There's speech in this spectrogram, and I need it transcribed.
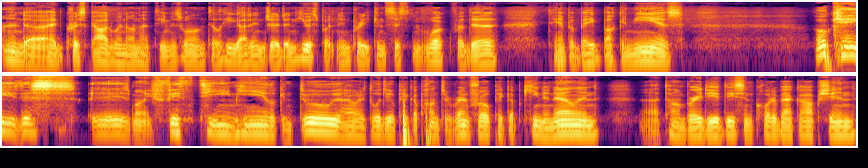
And uh, I had Chris Godwin on that team as well until he got injured, and he was putting in pretty consistent work for the Tampa Bay Buccaneers. Okay, this is my fifth team here looking through. I already told you pick up Hunter Renfrow, pick up Keenan Allen, uh, Tom Brady, a decent quarterback option.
